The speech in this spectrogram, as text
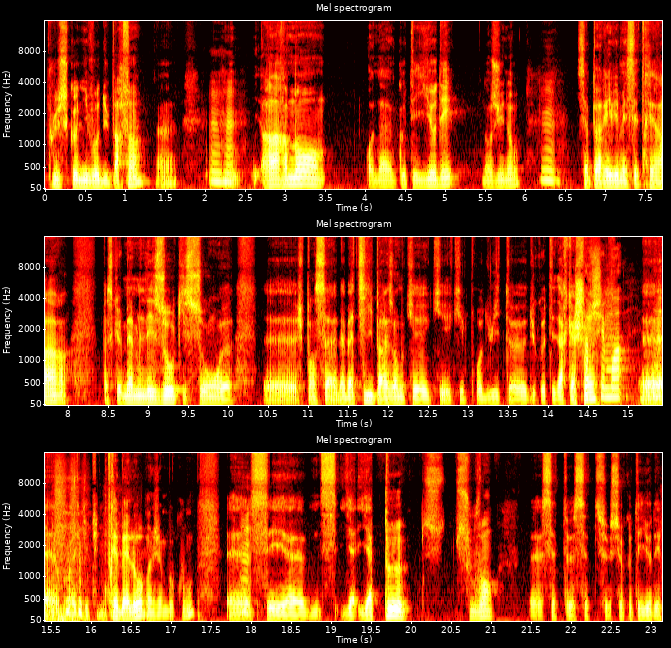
plus qu'au niveau du parfum. Hein. Mm-hmm. Rarement on a un côté iodé dans une eau. Hmm. Ça peut arriver, mais c'est très rare. Parce que même les eaux qui sont, euh, euh, je pense à la bâtie, par exemple, qui est, qui est, produite euh, du côté d'Arcachon. chez moi. qui est une très belle eau, moi j'aime beaucoup. C'est, Il y, a peu, souvent, cette, cette, ce côté iodé.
